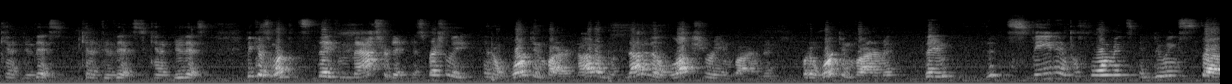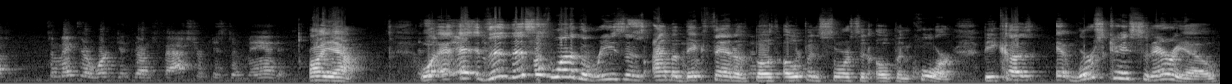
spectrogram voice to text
"Can it do this? Can it do this? Can it do this?" Because once they've mastered it, especially in a work environment, not a, not in a luxury environment, but a work environment, they the speed and performance and doing stuff to make their work get done faster is demanded. Oh yeah. Well, eh, this- eh, this is one of the reasons I'm a big fan of both open source and open core because, at worst case scenario,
